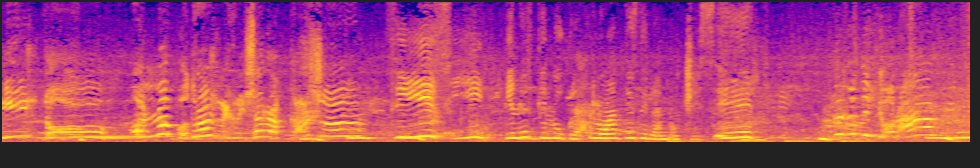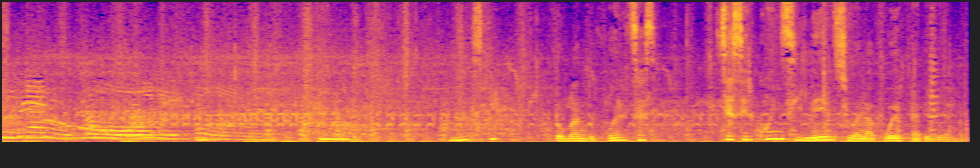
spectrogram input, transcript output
listo! ¡O no podrás regresar a casa! Sí, sí, tienes que lograrlo antes del anochecer. ¡Deja de llorar! Ya no llores. Mixby, tomando fuerzas, se acercó en silencio a la huerta del hombre.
